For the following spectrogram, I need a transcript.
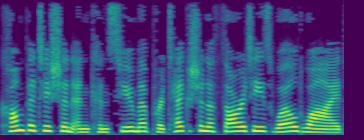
Competition and Consumer Protection Authorities worldwide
